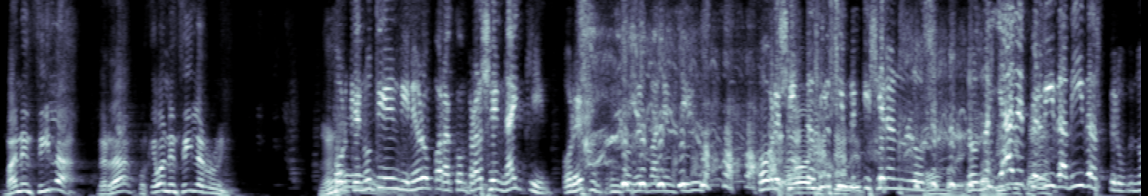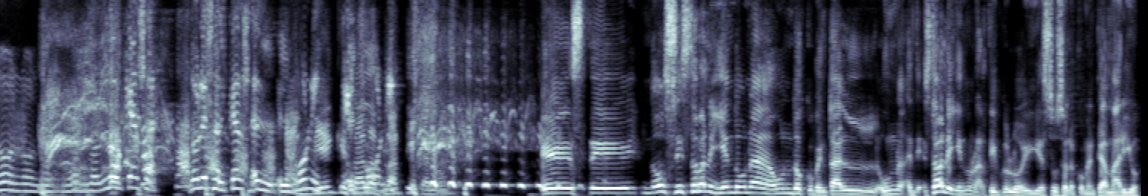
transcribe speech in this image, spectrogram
van en fila, ¿verdad? ¿Por qué van en fila, Rubén? ¿Ah? Porque no tienen dinero para comprarse Nike. Por eso, entonces van en fin. Pobrecitos, yo siempre joder. quisieran los, Hombre, los también Nike que está- perdida vidas, pero no, no, no, no, no, no, alcanza, no les alcanza el, el money. También que el está la plática, ¿no? Este, no sé, estaba leyendo una, un documental, una- estaba leyendo un artículo y esto se lo comenté a Mario,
